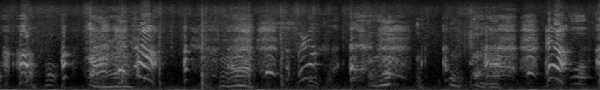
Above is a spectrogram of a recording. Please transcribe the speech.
啊啊啊！不让，啊啊啊！哎呀，啊！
